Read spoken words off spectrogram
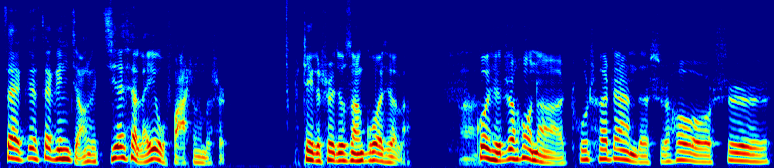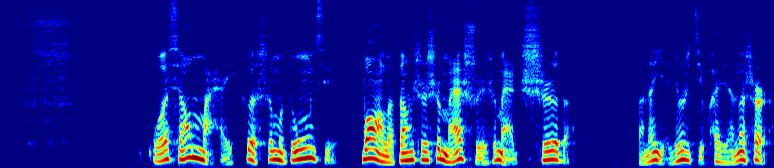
再给再给你讲个接下来又发生的事儿，这个事儿就算过去了。啊过去之后呢，出车站的时候是，我想买一个什么东西，忘了当时是买水是买吃的，反正也就是几块钱的事儿。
